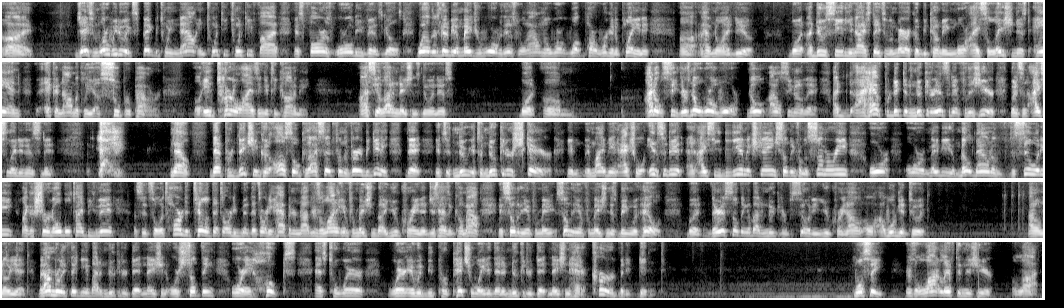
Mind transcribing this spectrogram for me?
All right. Jason, what are we to expect between now and 2025 as far as world events goes? Well, there's going to be a major war with Israel. I don't know where, what part we're going to play in it. Uh, I have no idea. But I do see the United States of America becoming more isolationist and economically a superpower, uh, internalizing its economy. I see a lot of nations doing this, but um, I don't see. There's no world war. No, I don't see none of that. I, I have predicted a nuclear incident for this year, but it's an isolated incident. now, that prediction could also, because I said from the very beginning that it's a new, it's a nuclear scare. It, it might be an actual incident, an ICBM exchange, something from a submarine, or or maybe a meltdown of a facility like a Chernobyl type event. Said, so it's hard to tell if that's already been, that's already happened or not. There's a lot of information about Ukraine that just hasn't come out, and some of the information some of the information is being withheld. But there is something about a nuclear facility in Ukraine. I'll, I will get to it. I don't know yet, but I'm really thinking about a nuclear detonation or something or a hoax as to where where it would be perpetuated that a nuclear detonation had occurred, but it didn't. We'll see. There's a lot left in this year, a lot.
